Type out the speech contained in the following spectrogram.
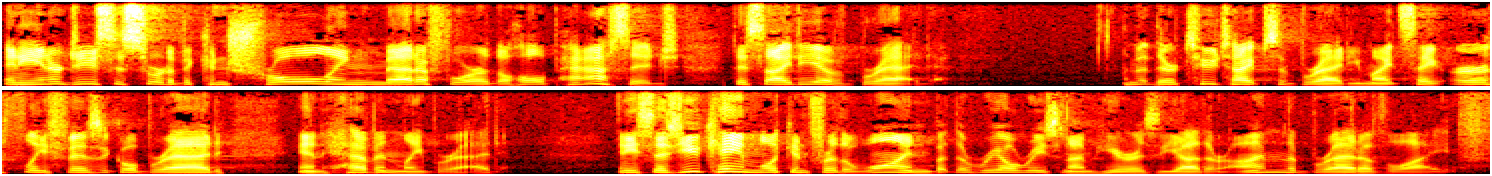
And he introduces sort of the controlling metaphor of the whole passage this idea of bread. And that there are two types of bread. You might say earthly, physical bread and heavenly bread. And he says, You came looking for the one, but the real reason I'm here is the other. I'm the bread of life,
